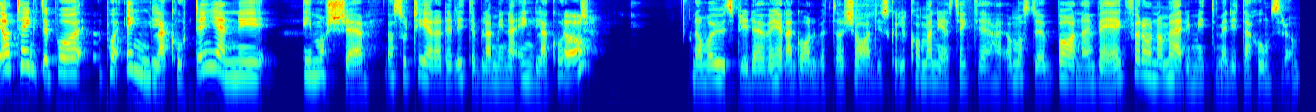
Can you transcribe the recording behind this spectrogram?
jag tänkte på, på änglakorten Jenny i morse. Jag sorterade lite bland mina änglakort. Ja. De var utspridda över hela golvet och Charlie skulle komma ner så tänkte jag jag måste bana en väg för honom här i mitt meditationsrum.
